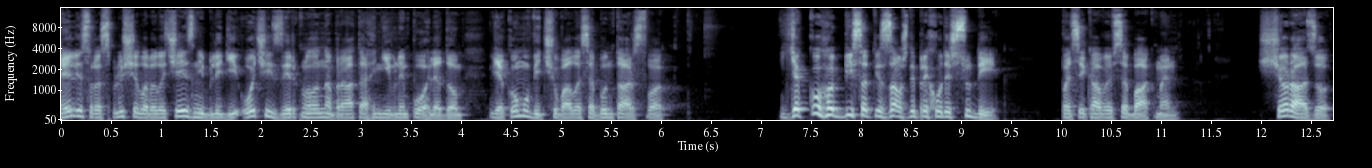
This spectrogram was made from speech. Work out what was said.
Еліс розплющила величезні бліді очі і зиркнула на брата гнівним поглядом, в якому відчувалося бунтарство. Якого біса ти завжди приходиш сюди? поцікавився Бакмен. Щоразу,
